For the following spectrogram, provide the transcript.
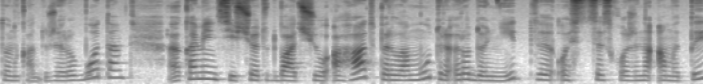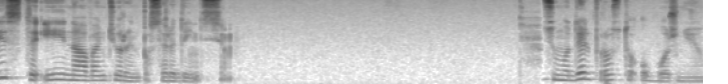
Тонка дуже робота. Е, Камінці, що я тут бачу, агат, перламутр, родоніт. Ось це схоже на аметист і на авантюрин посерединці. Цю модель просто обожнюю.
